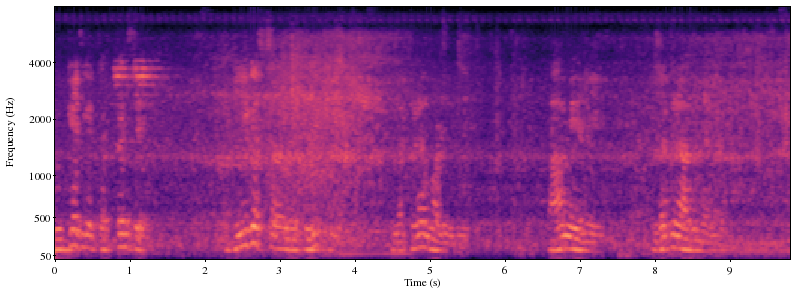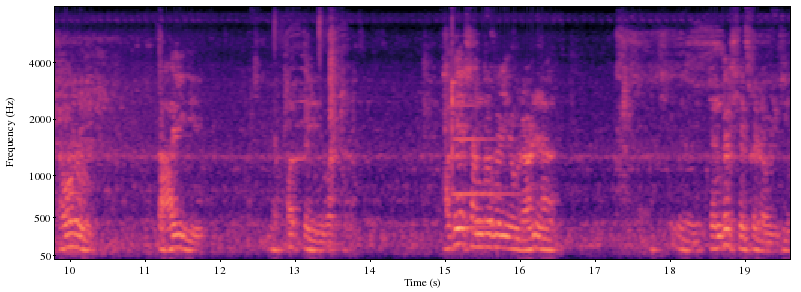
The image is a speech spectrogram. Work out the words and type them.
ಯೋಗ್ಯತೆಗೆ ತಕ್ಕಂತೆ ದೀರ್ಘಸ್ಥಳದ ಕುರಿತು ಲಗ್ನ ಮಾಡಿದ್ವಿ ಆಮೇಲೆ ಲಗ್ನ ಆದಮೇಲೆ ಅವರು ತಾಯಿಗೆ ಎಪ್ಪತ್ತೈದು ವರ್ಷ. ಅದೇ ಸಂದರ್ಭದಲ್ಲಿ ಇವರ ಅಣ್ಣ ಚಂದ್ರಶೇಖರ್ ಅವರಿಗೆ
